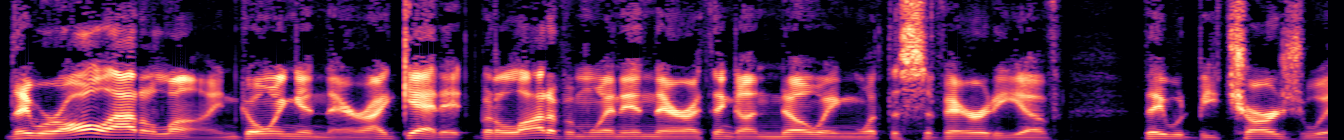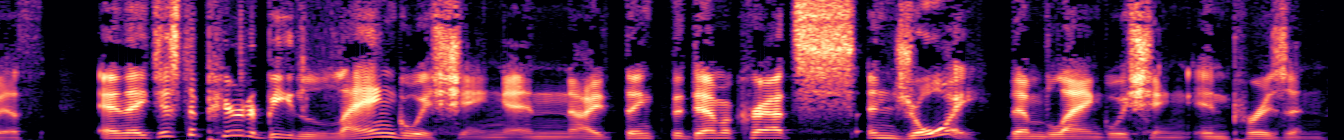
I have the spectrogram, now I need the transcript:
they were all out of line going in there. I get it, but a lot of them went in there, I think, unknowing what the severity of they would be charged with. And they just appear to be languishing, and I think the Democrats enjoy them languishing in prison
